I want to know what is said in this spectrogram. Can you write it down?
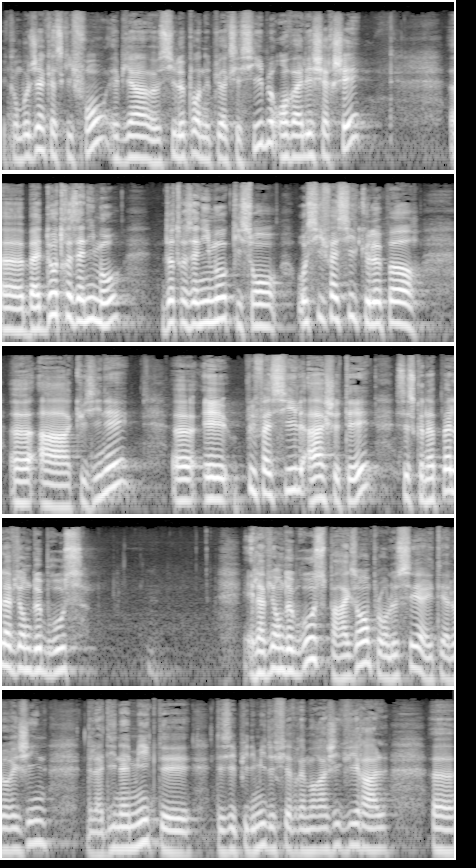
Les Cambodgiens, qu'est-ce qu'ils font? Eh bien, euh, si le porc n'est plus accessible, on va aller chercher euh, bah, d'autres animaux, d'autres animaux qui sont aussi faciles que le porc à cuisiner et plus faciles à acheter. C'est ce qu'on appelle la viande de brousse. Et la viande de brousse, par exemple, on le sait, a été à l'origine de la dynamique des, épidémies de fièvre hémorragique virale. Euh,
